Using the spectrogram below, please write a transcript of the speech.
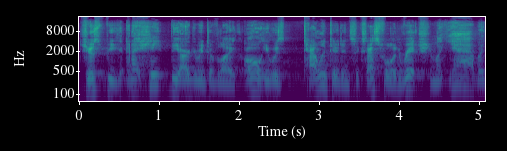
just be, and I hate the argument of like, oh, he was talented and successful and rich. I'm like, yeah, but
